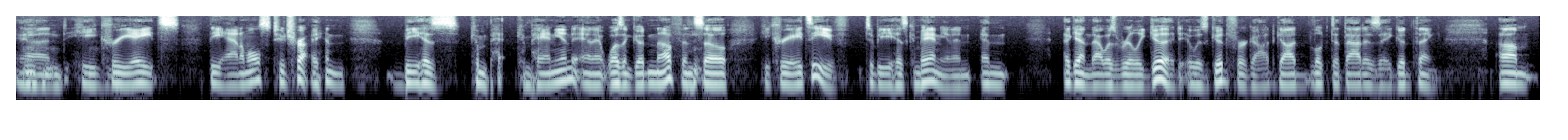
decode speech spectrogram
and He creates the animals to try and be his compa- companion and it wasn't good enough and so he creates eve to be his companion and and again that was really good. It was good for god. God looked at that as a good thing. Um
